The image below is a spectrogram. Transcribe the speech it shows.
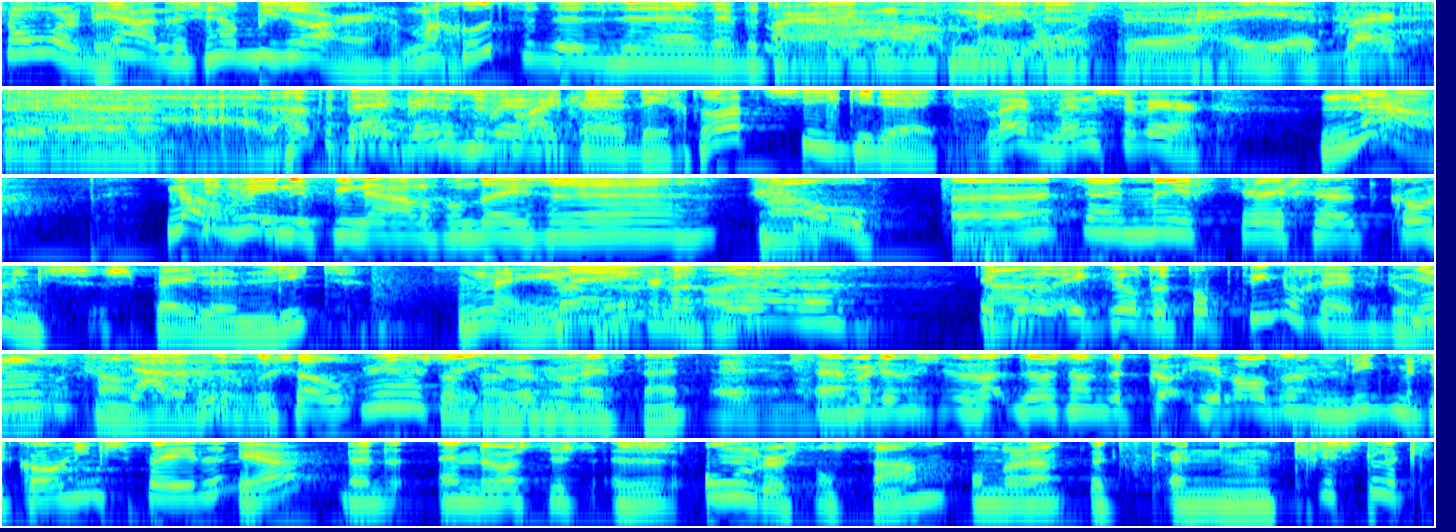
bijzonder. dit. Ja, dat is heel bizar. Maar goed, dus, we hebben toch Nou ja, 7,5 minuten. jongens, eh, hey, het blijft... eh Hup, het blijft blijft mensenwerk. gelijk hè? eh, dicht. Wat ziek idee. Blijft mensenwerk. Nou, zitten we in de finale van deze Nou, show. eh, heb jij meegekregen het Koningsspelen lied? Nee, dat Nee, er ik, wil, ik wil de top 10 nog even doen. Ja, dat gaan we ja, wel dat doen we zo. Ja, zeker. We hebben nog even tijd. Eh, maar er was, er was nou de, je hebt altijd een lied met de koning spelen. Ja? En, en er was dus er is onrust ontstaan onder een, een, een christelijk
